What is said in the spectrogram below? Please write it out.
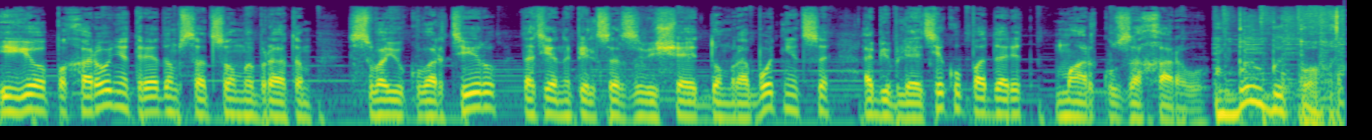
Ее похоронят рядом с отцом и братом. Свою квартиру Татьяна Пельцер завещает домработнице, а библиотеку подарит Марку Захарову. Был бы повод.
